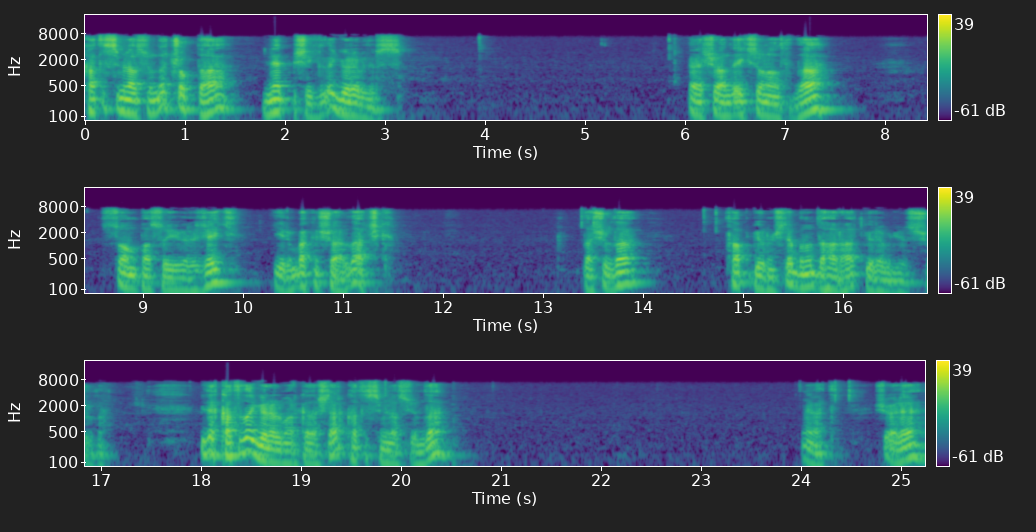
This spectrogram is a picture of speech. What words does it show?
katı simülasyonda çok daha net bir şekilde görebiliriz. Evet şu anda eksi 16'da son pasoyu verecek. 20. Bakın şu anda açık. Da şurada tap görünüşte bunu daha rahat görebiliyoruz şurada. Bir de katıda görelim arkadaşlar. Katı simülasyonda. Evet. Şöyle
